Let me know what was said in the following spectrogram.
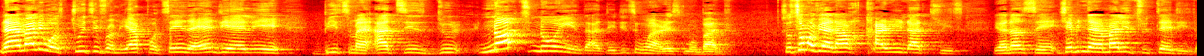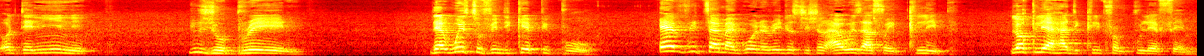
Naimali was tweeting from the airport saying the NDLA beats my artist, do not knowing that they didn't want to arrest Mobad. So some of you are now carrying that tweet. You are now saying, Shebi Naimali tweeted it or Denini. Use your brain. There are ways to vindicate people. Every time I go on a radio station, I always ask for a clip. Luckily, I had the clip from Cool FM.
